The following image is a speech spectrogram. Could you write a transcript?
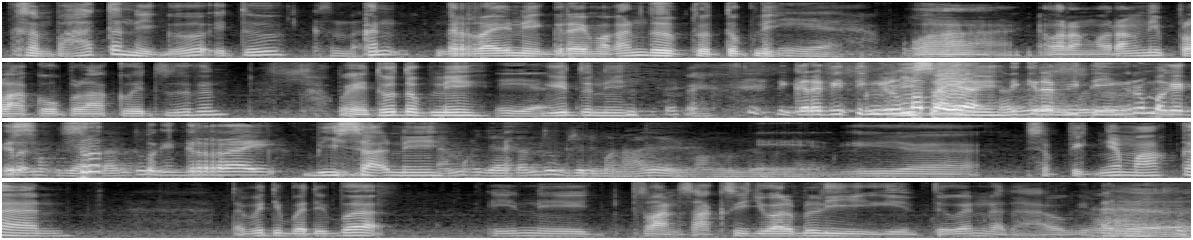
kesempatan nih gue itu Kesempa- kan gerai nih gerai makan tutup tutup nih. Iya. Wah orang-orang nih pelaku pelaku itu kan, wah tutup nih, Iya. gitu nih, eh, Dikira fitting room apa ya? nih. Fitting bener room pakai serut pakai gerai. bisa nih, emang kejahatan tuh bisa di mana aja emang bener iya, sepiknya makan, tapi tiba-tiba ini transaksi jual beli gitu kan nggak tahu gitu. Aduh,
